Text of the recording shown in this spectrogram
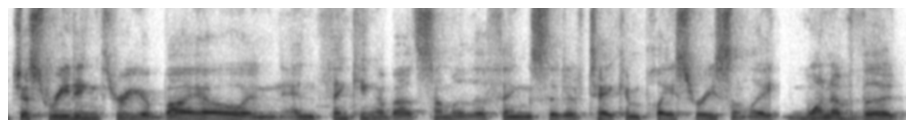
just reading through your bio and, and thinking about some of the things that have taken place recently, one of the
